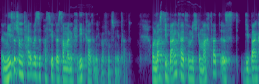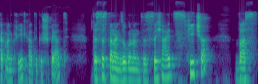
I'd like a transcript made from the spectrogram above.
mir ist es schon teilweise passiert, dass dann meine Kreditkarte nicht mehr funktioniert hat. Und was die Bank halt für mich gemacht hat, ist, die Bank hat meine Kreditkarte gesperrt. Das ist dann ein sogenanntes Sicherheitsfeature, was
